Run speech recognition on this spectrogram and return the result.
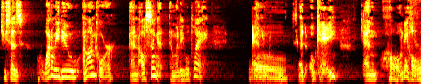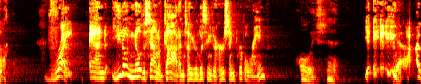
She says, Why don't we do an encore and I'll sing it and Wendy will play. Whoa. And said, Okay. And oh, lo and behold, right. And you don't know the sound of God until you're listening to her sing Purple Rain. Holy shit. Yeah. It, yeah. I,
